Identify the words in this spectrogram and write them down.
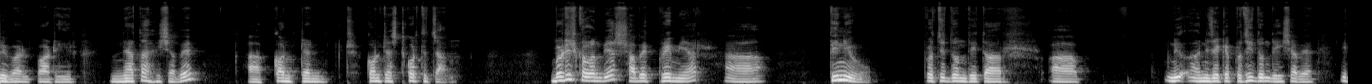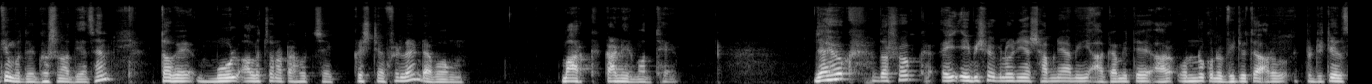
লিবারেল পার্টির নেতা হিসাবে কন্টেন্ট কন্টেস্ট করতে চান। ব্রিটিশ কলাম্বিয়ার সাবেক প্রিমিয়ার তিনিও প্রতিদ্বন্দ্বিতার নিজেকে প্রতিদ্বন্দ্বী হিসাবে ইতিমধ্যে ঘোষণা দিয়েছেন। তবে মূল আলোচনাটা হচ্ছে ক্রিস্টিয়া ফ্রিল্যান্ড এবং মার্ক কার্নির মধ্যে। যাই হোক, দর্শক, এই এই বিষয়গুলো নিয়ে সামনে আমি আগামীতে আর অন্য কোনো ভিডিওতে আরও একটু ডিটেলস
